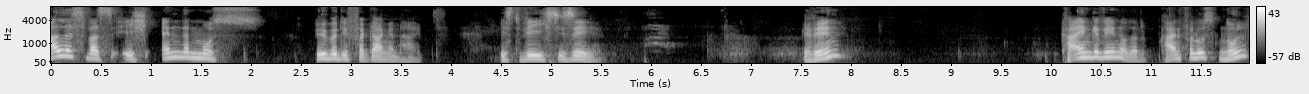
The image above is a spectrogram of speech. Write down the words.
Alles, was ich ändern muss über die Vergangenheit, ist, wie ich sie sehe. Gewinn? Kein Gewinn oder kein Verlust? Null?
